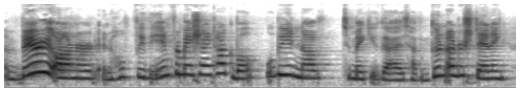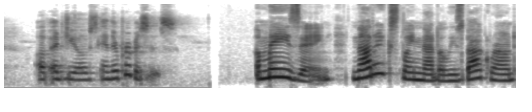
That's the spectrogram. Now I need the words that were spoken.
I'm very honored, and hopefully, the information I talk about will be enough to make you guys have a good understanding of NGOs and their purposes. Amazing! Now to explain Natalie's background,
